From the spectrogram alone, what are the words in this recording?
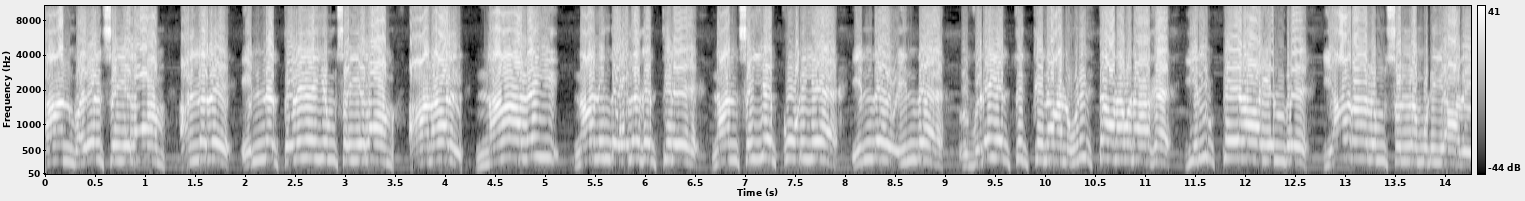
நான் வயல் செய்யலாம் அல்லது என்ன தொழிலையும் செய்யலாம். ஆனால் நாளை நான் இந்த உலகத்திலே நான் செய்யக்கூடிய இந்த இந்த விடயத்துக்கு நான் உரித்தானவனாக இருப்பேனா என்று யாராலும் சொல்ல முடியாது.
